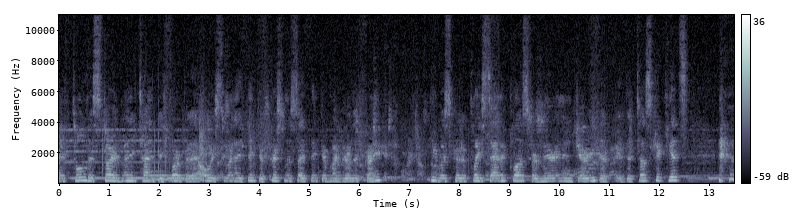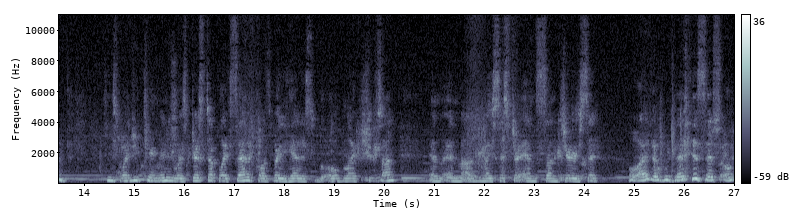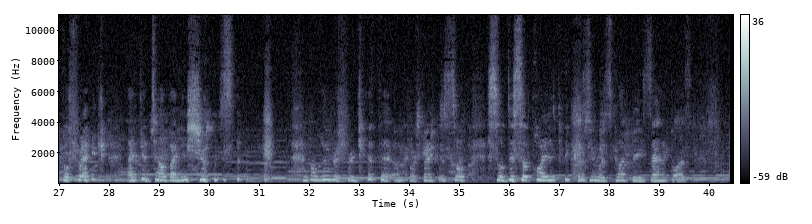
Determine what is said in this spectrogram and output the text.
I've told this story many times before, but I always, when I think of Christmas, I think of my brother Frank. He was going to play Santa Claus for Marion and Jerry, the, the Tuska kids. And he's, when he came in, he was dressed up like Santa Claus, but he had his old black shoes on. And, and my, my sister and son Jerry said, Oh, I know who that is. That's Uncle Frank. I can tell by his shoes. I'll never forget that Uncle Frank was so so disappointed because he was caught being Santa Claus.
